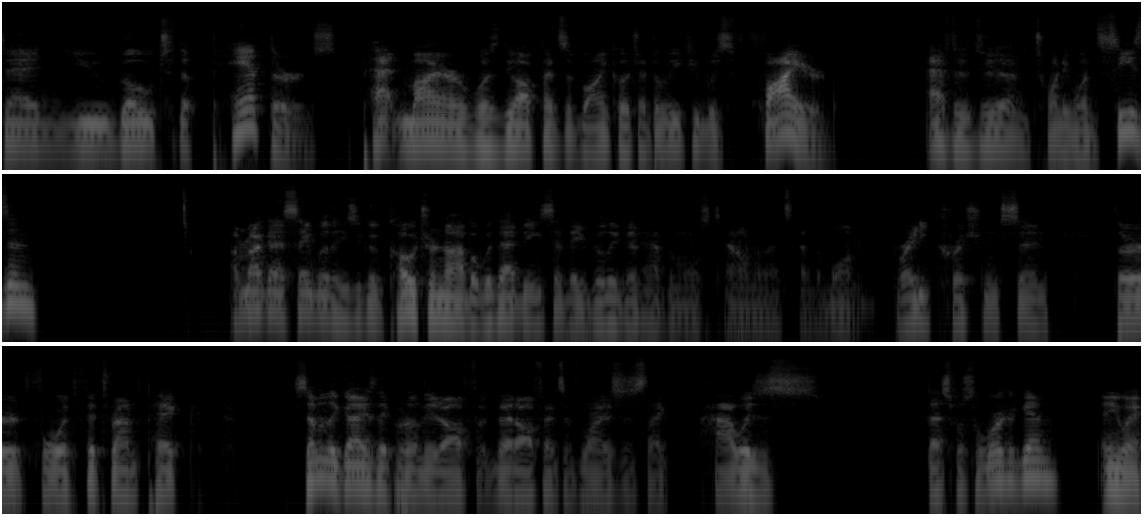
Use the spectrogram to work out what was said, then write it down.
Then you go to the Panthers. Pat Meyer was the offensive line coach. I believe he was fired after the 2021 season. I'm not going to say whether he's a good coach or not, but with that being said, they really didn't have the most talent on that side of the ball. Brady Christensen, third, fourth, fifth round pick. Some of the guys they put on the off that offensive line is just like, how is that supposed to work again? Anyway,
